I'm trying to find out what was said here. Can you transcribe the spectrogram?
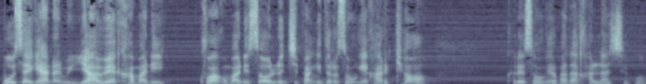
모세에게 하나님 야왜 가만히 구하고만 있어 얼른 지팡이 들어서 홍해 가르켜 그래서 홍해 바다 갈라지고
